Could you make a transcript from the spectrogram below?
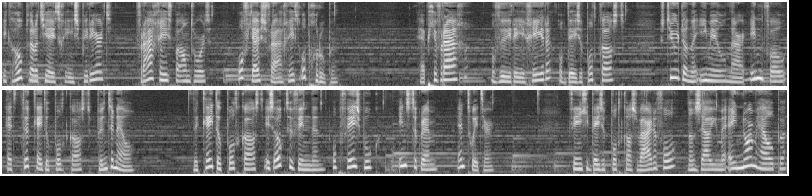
Ik hoop dat het je heeft geïnspireerd, vragen heeft beantwoord of juist vragen heeft opgeroepen. Heb je vragen of wil je reageren op deze podcast? Stuur dan een e-mail naar info@theketopodcast.nl. De Keto Podcast is ook te vinden op Facebook, Instagram en Twitter. Vind je deze podcast waardevol? Dan zou je me enorm helpen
